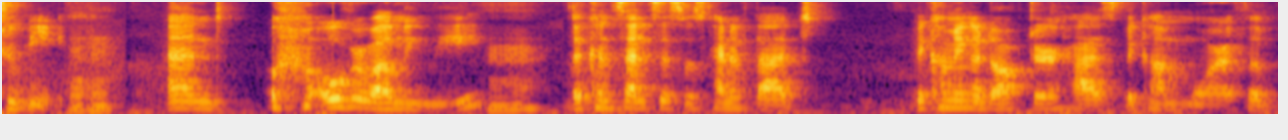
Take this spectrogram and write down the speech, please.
to be. Mhm. And overwhelmingly, Mhm. the consensus was kind of that becoming a doctor has become more of a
